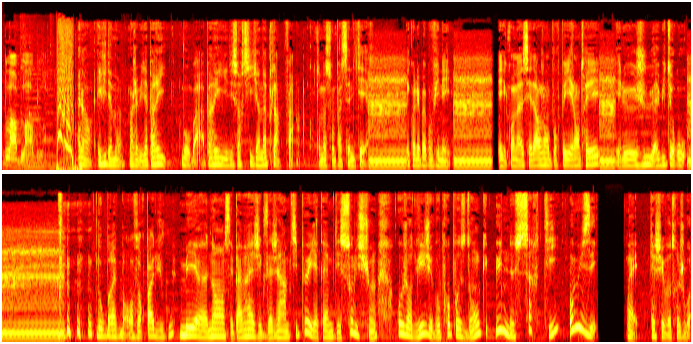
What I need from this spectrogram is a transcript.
Bla bla bla. Alors évidemment, moi j'habite à Paris. Bon bah à Paris, des sorties, il y en a plein. Enfin, on a son pass sanitaire et qu'on n'est pas confiné et qu'on a assez d'argent pour payer l'entrée et le jus à 8 euros. Donc bref, on sort pas du coup. Mais euh, non, c'est pas vrai, j'exagère un petit peu, il y a quand même des solutions. Aujourd'hui, je vous propose donc une sortie au musée. Ouais, cachez votre joie.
